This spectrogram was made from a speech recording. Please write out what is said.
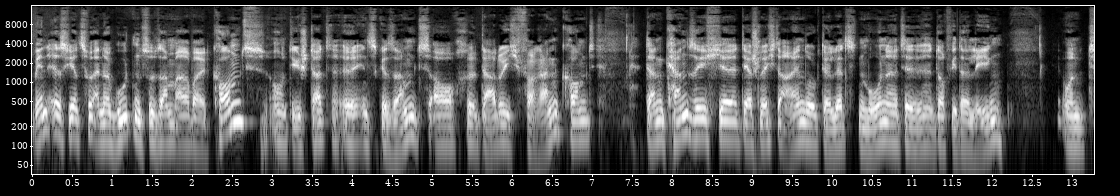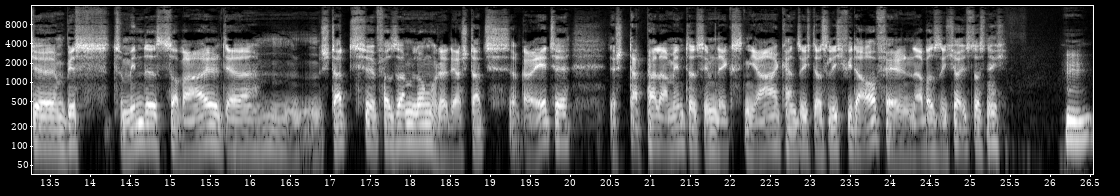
Wenn es jetzt zu einer guten Zusammenarbeit kommt und die Stadt äh, insgesamt auch dadurch vorankommt, dann kann sich äh, der schlechte Eindruck der letzten Monate doch widerlegen. Und äh, bis zumindest zur Wahl der hm, Stadtversammlung oder der Stadträte, des Stadtparlamentes im nächsten Jahr kann sich das Licht wieder aufhellen. Aber sicher ist das nicht. Hm.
